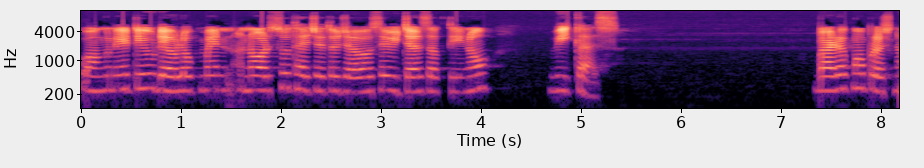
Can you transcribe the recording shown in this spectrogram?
કોગ્નેટિવ ડેવલપમેન્ટનો અર્થ શું થાય છે તો જવાબ આવશે વિચાર શક્તિનો વિકાસ. બાળકમાં પ્રશ્ન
